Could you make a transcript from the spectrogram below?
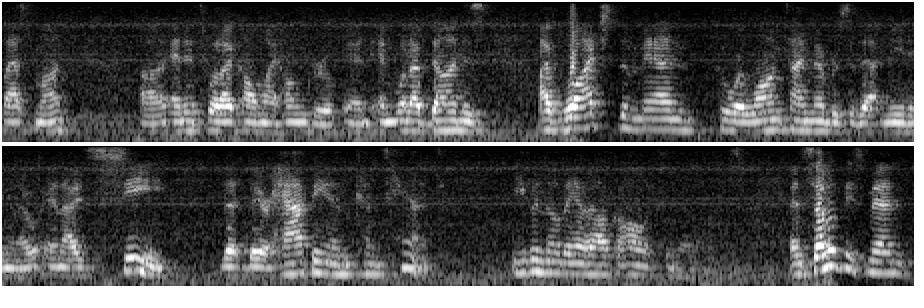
last month, uh, and it's what I call my home group. And and what I've done is I've watched the men who are longtime members of that meeting, and I, and I see that they're happy and content, even though they have alcoholics in their lives. And some of these men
